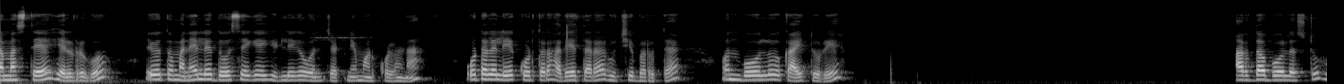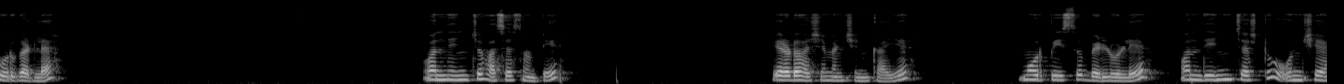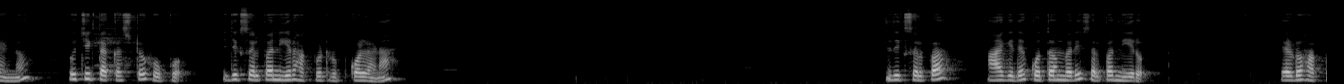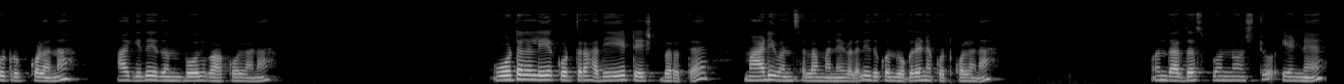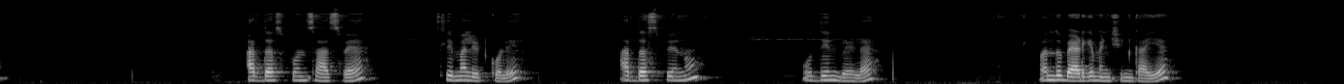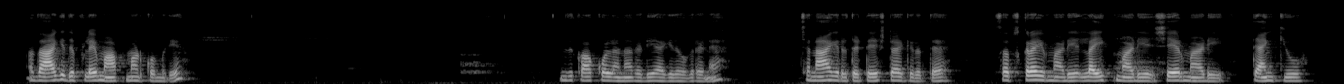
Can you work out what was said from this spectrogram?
ನಮಸ್ತೆ ಎಲ್ರಿಗೂ. ಇವತ್ತು ಮನೆಯಲ್ಲೇ ದೋಸೆಗೆ, ಇಡ್ಲಿಗೆ ಒಂದು ಚಟ್ನಿ ಮಾಡ್ಕೊಳ್ಳೋಣ. ಹೋಟೆಲಲ್ಲಿ ಹೇಗೆ ಕೊಡ್ತಾರೋ ಅದೇ ಥರ ರುಚಿ ಬರುತ್ತೆ. ಒಂದು ಬೌಲು ಕಾಯಿ ತುರಿ, ಅರ್ಧ ಬೌಲಷ್ಟು ಹುರ್ಗಡ್ಲೆ, ಒಂದು ಇಂಚು ಹಸೆ ಶುಂಠಿ, ಎರಡು ಹಸಿಮೆಣಸಿನ್ಕಾಯಿ, ಮೂರು ಪೀಸು ಬೆಳ್ಳುಳ್ಳಿ, ಒಂದು ಇಂಚಷ್ಟು ಹುಣಸೆಹಣ್ಣು, ರುಚಿಗೆ ತಕ್ಕಷ್ಟು ಉಪ್ಪು. ಇದಕ್ಕೆ ಸ್ವಲ್ಪ ನೀರು ಹಾಕ್ಬಿಟ್ಟು ರುಬ್ಕೊಳ್ಳೋಣ. ಇದಕ್ಕೆ ಸ್ವಲ್ಪ ಆಗಿದೆ ಕೊತ್ತಂಬರಿ, ಸ್ವಲ್ಪ ನೀರು. ಎರಡು ಹಾಕ್ಬಿಟ್ಟು ರುಬ್ಕೊಳ್ಳೋಣ. ಆಗಿದೆ, ಇದೊಂದು ಬೌಲ್ಗೆ ಹಾಕ್ಕೊಳ್ಳೋಣ. ಹೋಟೆಲಲ್ಲಿ ಹೇಗೆ ಕೊಡ್ತಾರೋ ಅದೇ ಟೇಸ್ಟ್ ಬರುತ್ತೆ. ಮಾಡಿ ಒಂದು ಸಲ ಮನೆಗಳಲ್ಲಿ, ಇದಕ್ಕೊಂದು ಒಗ್ಗರಣೆ ಕೊಟ್ಕೊಳ್ಳೋಣ. ಒಂದು ಅರ್ಧ ಸ್ಪೂನು ಅಷ್ಟು ಎಣ್ಣೆ, ಅರ್ಧ ಸ್ಪೂನ್ ಸಾಸಿವೆ ಸ್ಲಿಮ್ಮಲ್ಲಿ ಇಟ್ಕೊಳ್ಳಿ. ಅರ್ಧ ಸ್ಪೂನು ಉದ್ದಿನಬೇಳೆ ಒಂದು ಬ್ಯಾಡಗೆ ಮೆಣಸಿನ್ಕಾಯಿ. ಅದಾಗಿದೆ, ಫ್ಲೇಮ್ ಆಫ್ ಮಾಡ್ಕೊಂಬಿಡಿ. ಇದಕ್ಕೆ ಹಾಕ್ಕೊಳ್ಳೋಣ, ರೆಡಿ ಆಗಿದೆ ಒಗ್ಗರಣೆ. ಚೆನ್ನಾಗಿರುತ್ತೆ, ಟೇಸ್ಟಾಗಿರುತ್ತೆ. ಸಬ್ಸ್ಕ್ರೈಬ್ ಮಾಡಿ, ಲೈಕ್ ಮಾಡಿ, ಶೇರ್ ಮಾಡಿ. Thank you.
